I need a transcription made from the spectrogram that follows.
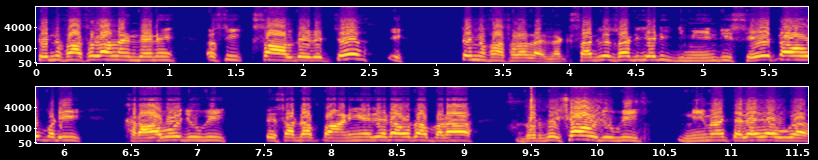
ਤਿੰਨ ਫਸਲਾਂ ਲੈਂਦੇ ਨੇ, ਅਸੀਂ ਇੱਕ ਸਾਲ ਦੇ ਵਿੱਚ ਇੱਕ ਤਿੰਨ ਫਸਲਾਂ ਲੈ ਲੈਂਦੇ ਕਿਸਾਨ ਵੀਰੋ, ਸਾਡੀ ਜਿਹੜੀ ਜ਼ਮੀਨ ਦੀ ਸਿਹਤ ਆ, ਉਹ ਬੜੀ ਖਰਾਬ ਹੋ ਜੂਗੀ ਤੇ ਸਾਡਾ ਪਾਣੀ ਆ ਜਿਹੜਾ, ਉਹਦਾ ਬੜਾ ਦੁਰਦਸ਼ਾ ਹੋ ਜੂਗੀ ਨੀਵਾਂ ਚਲਾ ਜਾਊਗਾ।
